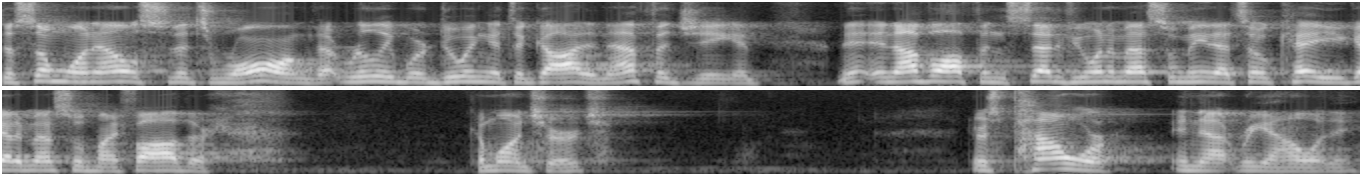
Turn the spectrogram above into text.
to someone else that's wrong, that really we're doing it to God in effigy. And, and I've often said, if you want to mess with me, that's okay. You got to mess with my Father. Come on, church. There's power in that reality.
